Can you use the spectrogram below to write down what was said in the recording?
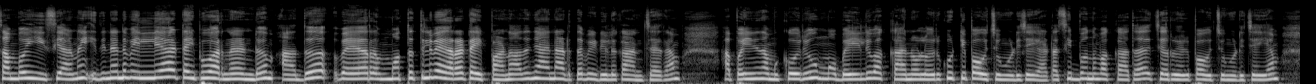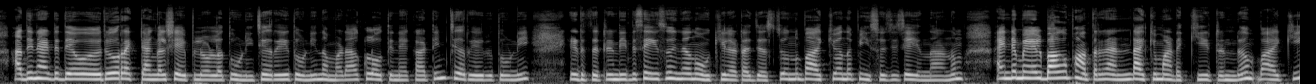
സംഭവം ഈസിയാണ്. ഇതിന് തന്നെ വലിയ ടൈപ്പ് പറഞ്ഞിട്ടുണ്ട്. അത് വേറെ മൊത്തത്തിൽ വേറെ ടൈപ്പാണ്. അത് ഞാൻ അടുത്ത വീഡിയോയിൽ കാണിച്ചു തരാം. അപ്പോൾ ഇനി നമുക്കൊരു മൊബൈൽ വെക്കാനുള്ള ഒരു കുട്ടി പൗച്ചും കൂടി ചെയ്യാം കേട്ടോ. സിബൊന്നും വെക്കാത്ത ചെറിയൊരു പൗച്ചും കൂടി ചെയ്യാം. അതിനായിട്ട് ഇതേ ഒരു റെക്റ്റാങ്കിൾ ഷേപ്പിലുള്ള തുണി ചെറിയ തുണി നമ്മുടെ ആ ക്ലോത്തിനെക്കാട്ടിയും ചെറിയൊരു തുണി എടുത്തിട്ടുണ്ട്. ഇതിന്റെ സൈസ് ഞാൻ നോക്കിയില്ല കേട്ടോ. ജസ്റ്റ് ഒന്ന് ബാക്കി വന്ന പീസ് വെച്ച് ചെയ്യുന്നതാണ്. അതിന്റെ മേൽഭാഗം ഭാഗം മാത്രം രണ്ടാക്കി മടക്കിയിട്ടുണ്ട്. ബാക്കി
